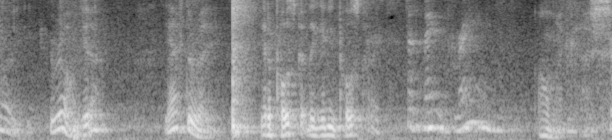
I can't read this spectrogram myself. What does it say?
Oh, you wrote, yeah? You have to write. You had a postcard, they give you postcards? It made. Oh my gosh.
